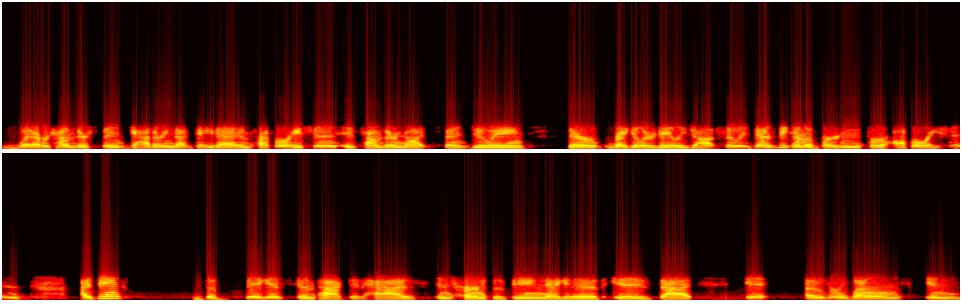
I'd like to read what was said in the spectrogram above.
whatever time they're spent gathering that data in preparation is time they're not spent doing their regular daily job. So it does become a burden for operations. I think the biggest impact it has in terms of being negative is that it overwhelms in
